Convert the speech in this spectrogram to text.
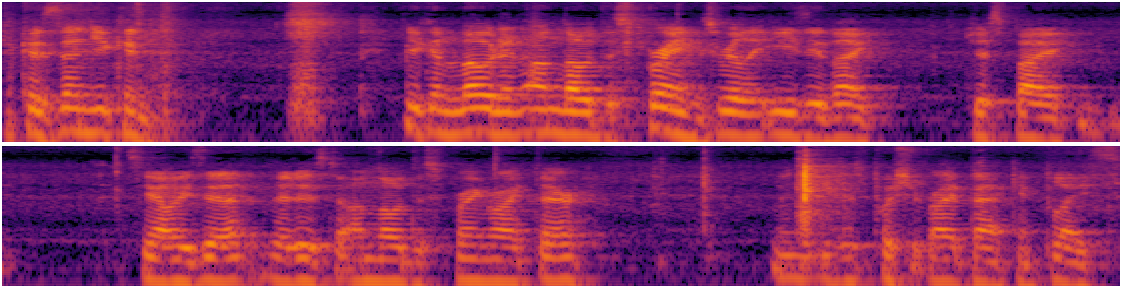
because then you can you can load and unload the springs really easy like just by see how easy that, that is to unload the spring right there and you just push it right back in place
